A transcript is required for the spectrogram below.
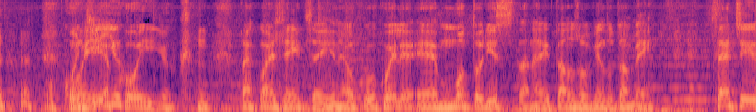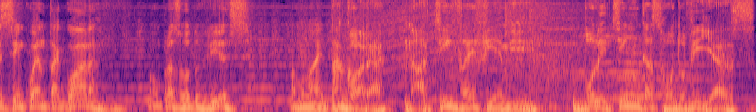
bom dia, Coelho. tá com a gente aí, né? O, Co- Coelho é motorista, né? E tá nos ouvindo também. Sete e cinquenta agora. Vamos para as rodovias. Vamos lá então. Agora, na Ativa FM, Boletim das Rodovias.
